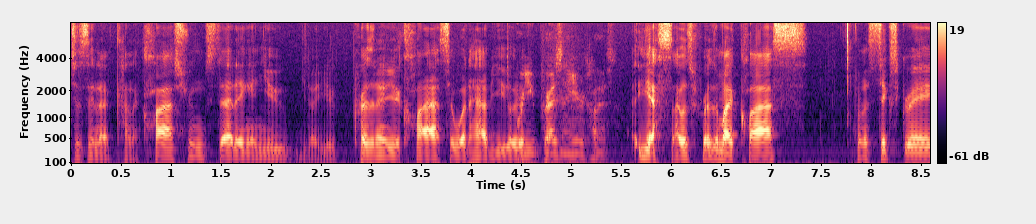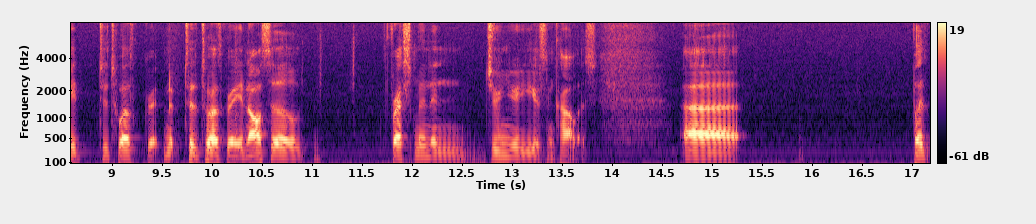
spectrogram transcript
just in a kind of classroom setting, and you you know you're president of your class or what have you. Were you president of your class? Yes, I was president of my class from the sixth grade to twelfth grade to the twelfth grade, and also freshman and junior years in college. Uh, but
